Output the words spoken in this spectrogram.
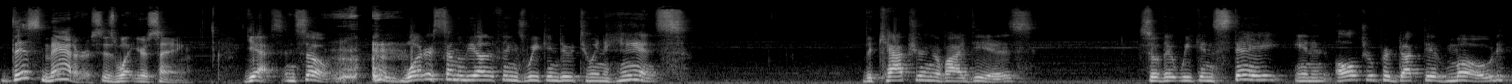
This matters, is what you're saying. Yes. And so, what are some of the other things we can do to enhance the capturing of ideas so that we can stay in an ultra productive mode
